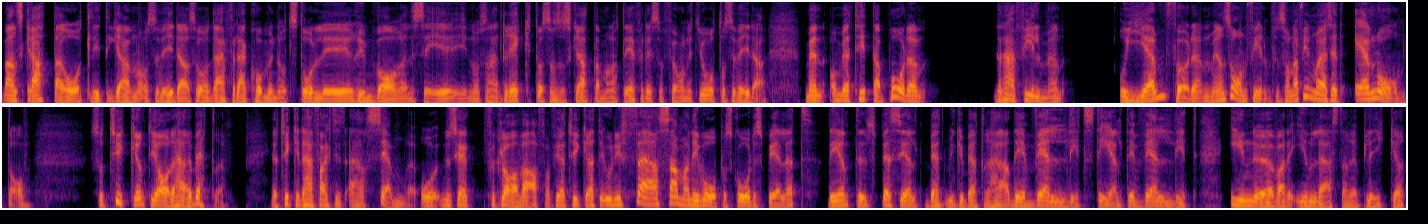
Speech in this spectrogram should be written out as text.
man skrattar åt lite grann och så vidare. Så därför där kommer något stollig rymdvarelse i, i någon sån här dräkt och sen så skrattar man åt det för det är så fånigt gjort och så vidare. Men om jag tittar på den, den här filmen och jämför den med en sån film, för sådana filmer har jag sett enormt av, så tycker inte jag det här är bättre. Jag tycker det här faktiskt är sämre och nu ska jag förklara varför. För jag tycker att det är ungefär samma nivå på skådespelet. Det är inte speciellt mycket bättre här. Det är väldigt stelt, det är väldigt inövade, inlästa repliker.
